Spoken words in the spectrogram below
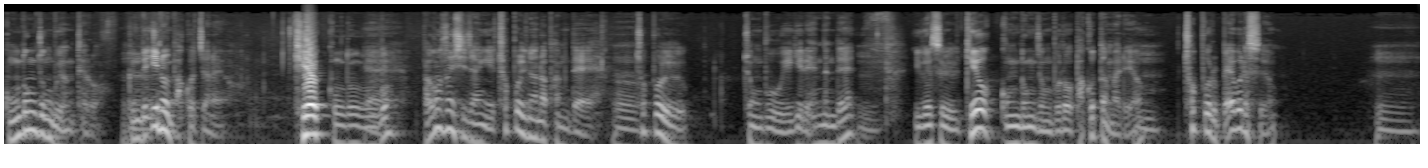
공동정부 형태로. 근데 이름을 바꿨잖아요. 개혁 공동 정부. 예. 박원순 시장이 촛불 연합함대 음. 촛불 정부 얘기를 했는데 이것을 개혁 공동 정부로 바꿨단 말이에요. 촛불을 빼버렸어요. 음.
